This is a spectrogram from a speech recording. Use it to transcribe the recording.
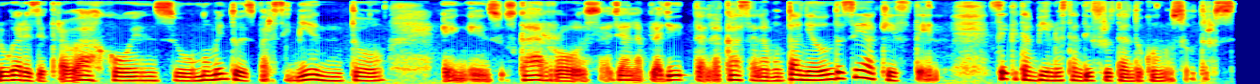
lugares de trabajo, en su momento de esparcimiento, en, en, sus carros, allá en la playita, en la casa, en la montaña, donde sea que estén. Sé que también lo están disfrutando con nosotros.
